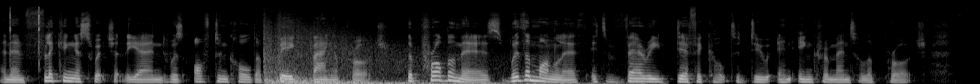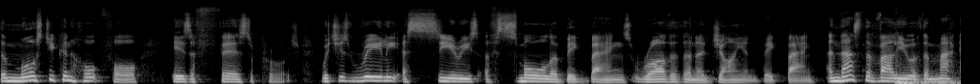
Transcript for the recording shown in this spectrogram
and then flicking a switch at the end was often called a big bang approach. The problem is, with a monolith, it's very difficult to do an incremental approach. The most you can hope for is a phased approach, which is really a series of smaller big bangs rather than a giant big bang. And that's the value of the MACH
